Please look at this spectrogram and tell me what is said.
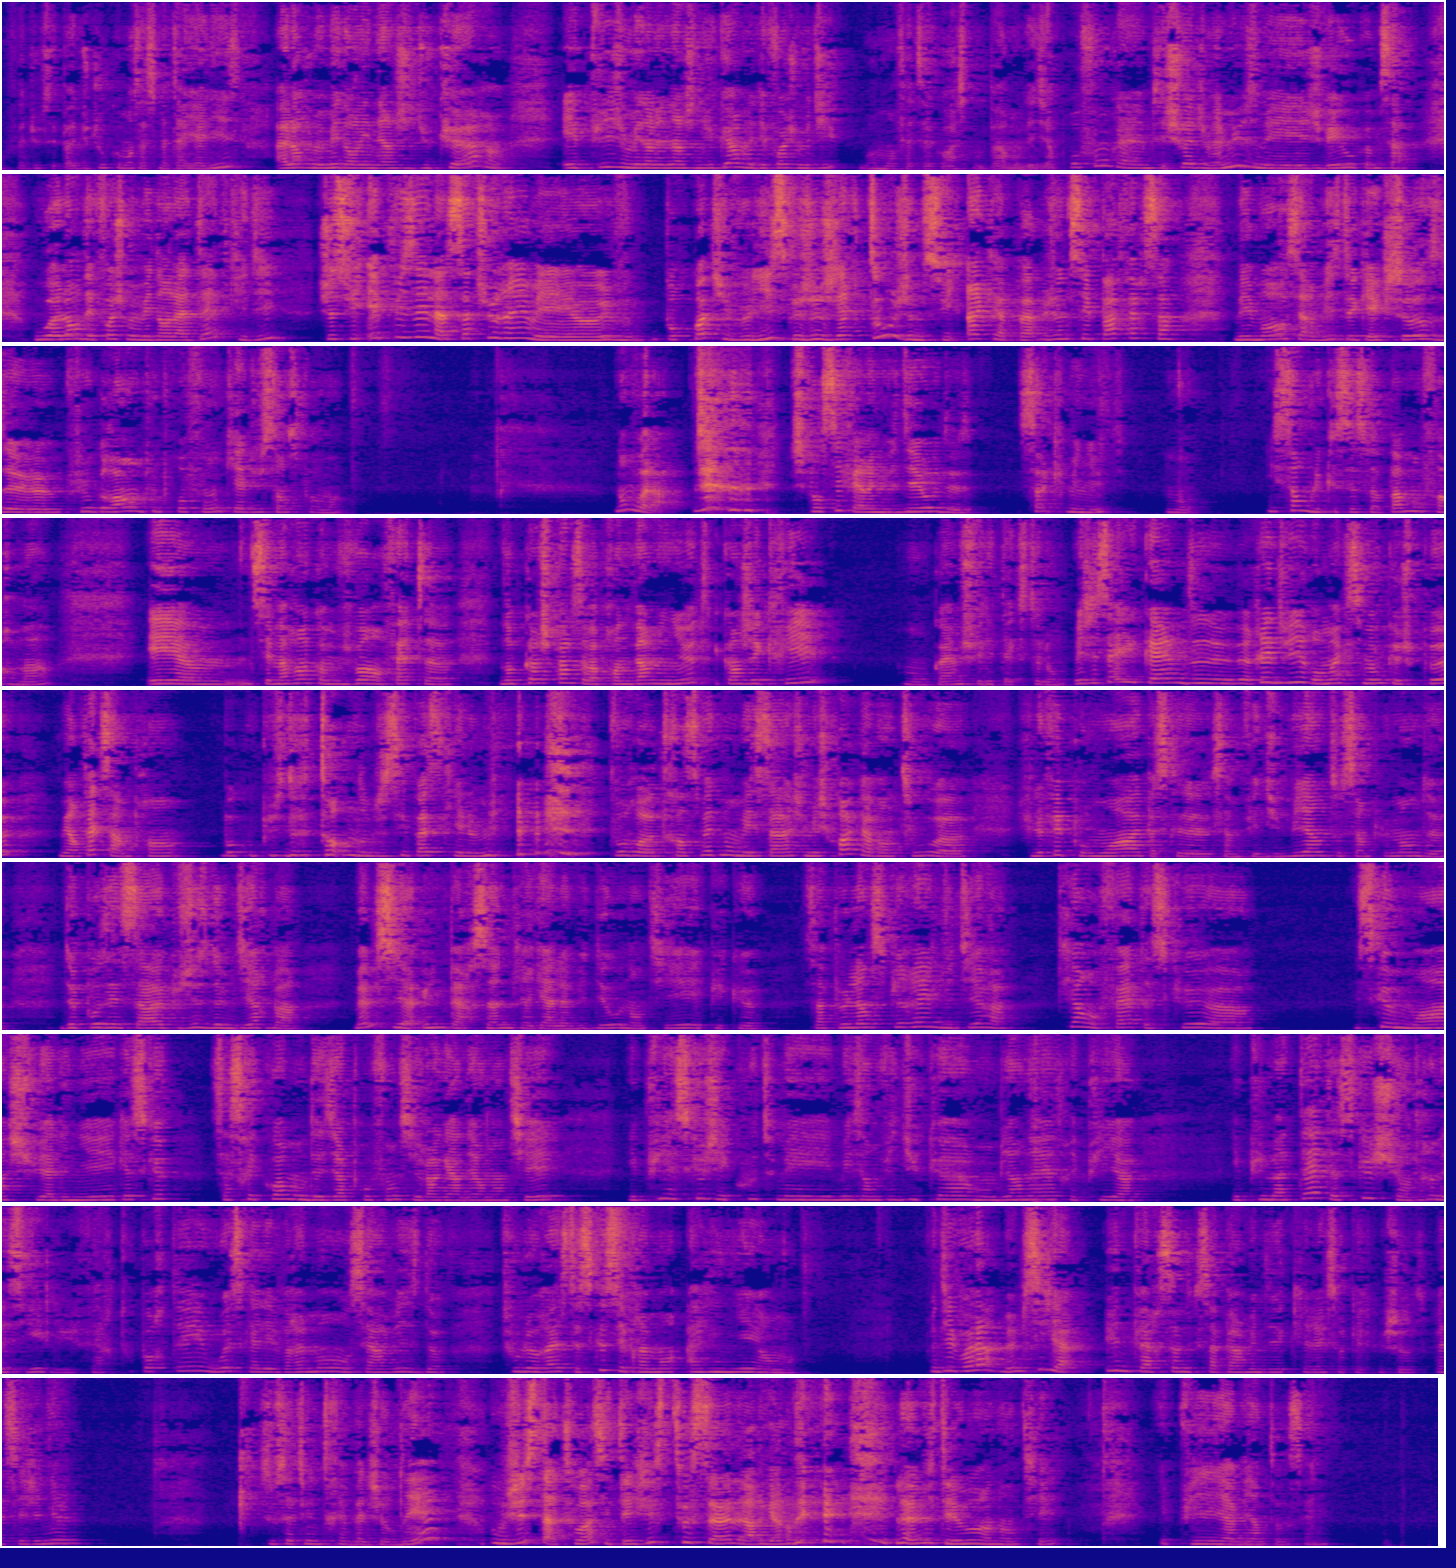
en fait je sais pas du tout comment ça se matérialise. Alors je me mets dans l'énergie du cœur, et puis je me mets dans l'énergie du cœur, mais des fois je me dis bon mais en fait ça correspond pas à mon désir profond quand même. C'est chouette, je m'amuse, mais je vais où comme ça? Ou alors des fois je me mets dans la tête qui dit je suis épuisée là, saturée, mais euh, pourquoi tu veux lire que je gère tout? Je ne suis incapable, je ne sais pas faire ça. Mais moi au service de quelque chose de plus grand, plus profond, qui a du sens pour moi. Donc voilà, je pensais faire une vidéo de 5 minutes. Bon, il semble que ce soit pas mon format. Et euh, c'est marrant comme je vois en fait, euh, donc quand je parle ça va prendre 20 minutes, quand j'écris Bon, quand même, je fais des textes longs. Mais j'essaye quand même de réduire au maximum que je peux. Mais en fait, ça me prend beaucoup plus de temps, donc je sais pas ce qui est le mieux pour euh, transmettre mon message. Mais je crois qu'avant tout, je le fais pour moi parce que ça me fait du bien, tout simplement, de, de poser ça et puis juste de me dire, bah, même s'il y a une personne qui regarde la vidéo en entier et puis que ça peut l'inspirer, lui dire, tiens, en fait, est-ce que, euh, est-ce que moi, je suis alignée? Qu'est-ce que ça serait quoi mon désir profond si je le regardais en entier? Et puis est-ce que j'écoute mes, mes envies du cœur, mon bien-être? Et puis euh, et puis ma tête, est-ce que je suis en train d'essayer de lui faire tout porter? Ou est-ce qu'elle est vraiment au service de tout le reste? Est-ce que c'est vraiment aligné en moi? Je me dis voilà, même s'il y a une personne que ça permet d'éclairer sur quelque chose, bah c'est génial. Je vous souhaite une très belle journée ou juste à toi si t'es juste tout seul à regarder la vidéo en entier. Et puis à bientôt, salut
